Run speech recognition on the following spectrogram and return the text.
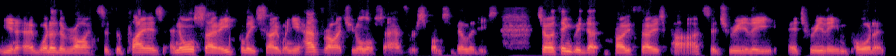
You know, what are the rights of the players? And also equally so when you have rights, you also have responsibilities. So I think with that, both those parts, it's really, it's really important.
